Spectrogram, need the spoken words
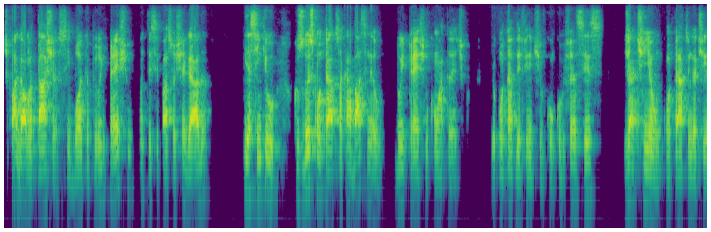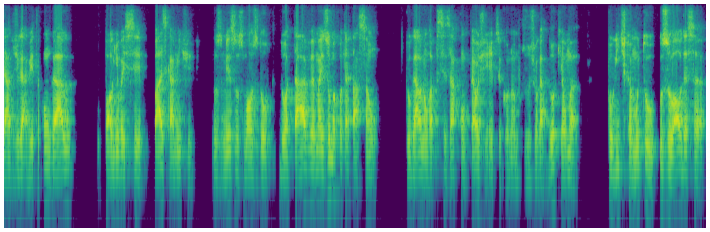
de pagar uma taxa simbólica por um empréstimo, antecipar sua chegada, e assim que, o, que os dois contratos acabassem, né, do empréstimo com o Atlético e o contrato definitivo com o clube francês, já tinha um contrato engatilhado de gaveta com o Galo. O Paulinho vai ser basicamente nos mesmos moldes do, do Otávio, é mais uma contratação que o Galo não vai precisar comprar os direitos econômicos do jogador, que é uma política muito usual dessa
